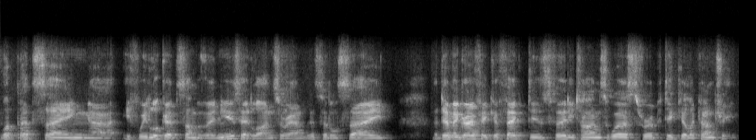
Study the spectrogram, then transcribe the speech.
what that's saying, uh, if we look at some of the news headlines around this, it'll say a demographic effect is 30 times worse for a particular country.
